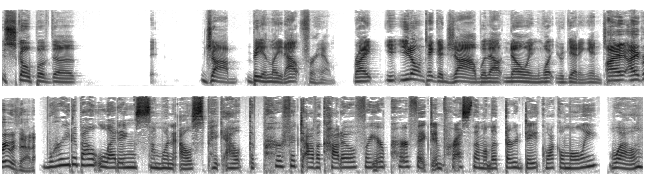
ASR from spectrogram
scope of the job being laid out for him. Right? You you don't take a job without knowing what you're getting into. I, I agree with that. Worried about letting someone else pick out the perfect avocado for your perfect impress them on the third date guacamole? Well,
